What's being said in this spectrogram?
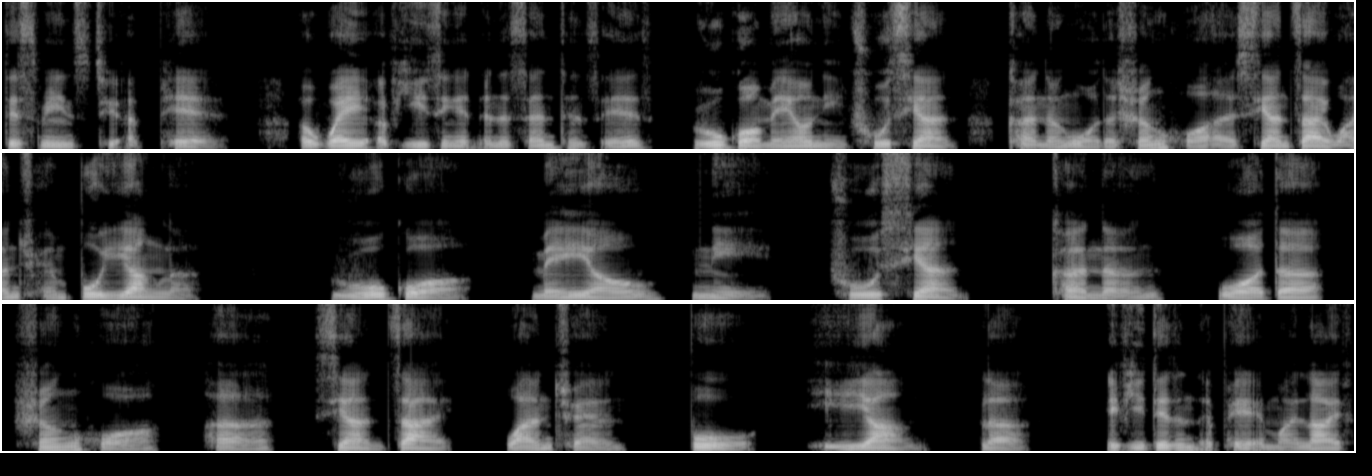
This means to appear. A way of using it in a sentence is 如果没有你出现，可能我的生活和现在完全不一样了。如果没有你出现，可能我的生活 和现在完全不一样了。If you didn't appear in my life,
